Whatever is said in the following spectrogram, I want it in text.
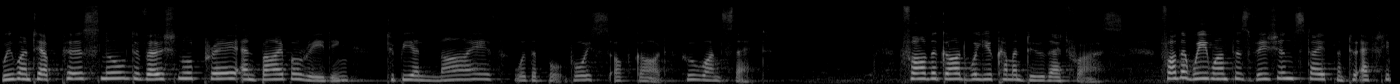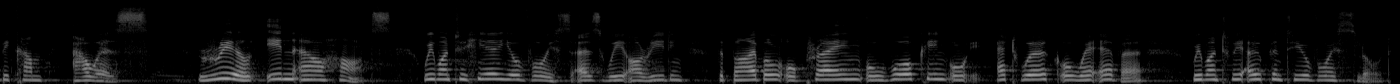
We want our personal devotional prayer and Bible reading to be alive with the voice of God. Who wants that? Father God, will you come and do that for us? Father, we want this vision statement to actually become ours, real in our hearts. We want to hear your voice as we are reading the Bible or praying or walking or at work or wherever, we want to be open to your voice, Lord.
